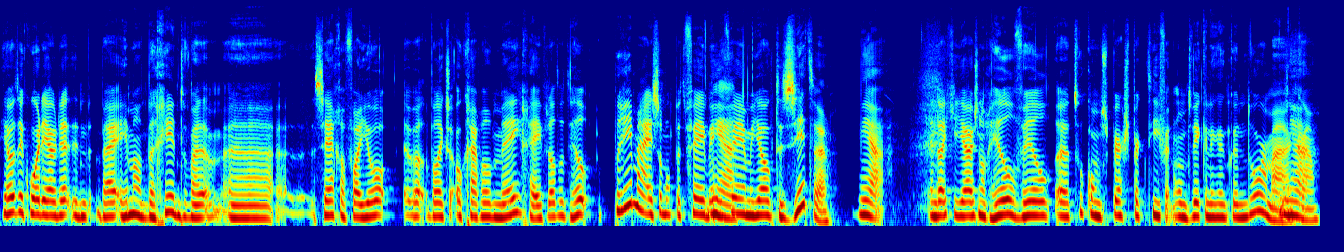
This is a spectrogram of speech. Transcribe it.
Ja, want ik hoorde jou net in- bij helemaal het begin toen we eh, zeggen van joh, wat, wat ik ze ook graag wil meegeven, dat het heel prima is om op het VB Ja. VMBO te zitten. ja. En dat je juist nog heel veel eh, toekomstperspectief en ontwikkelingen kunt doormaken. Ja.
